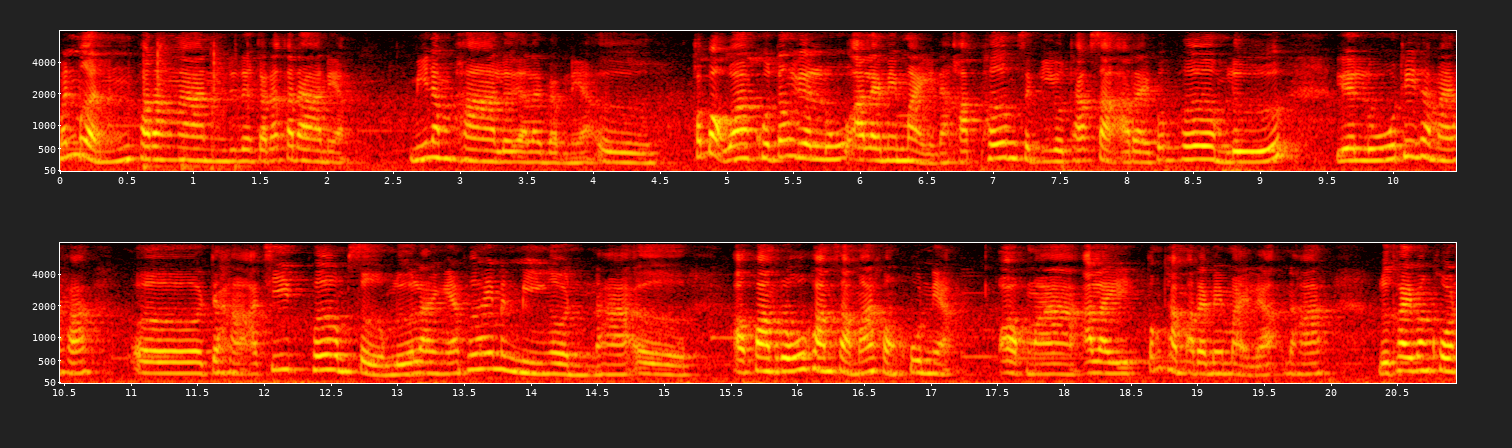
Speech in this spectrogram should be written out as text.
มันเหมือนพลังงานเดือนกรกฎาเนี่ย มีนำพาเลยอะไรแบบเนี้ยเออเขาบอกว่าคุณต้องเรียนรู้อะไรใหม่ๆนะคะเพิ่มสกิลทักษะอะไรเพิ่มเพิ่มหรือเรียนรู้ที่ทำไมคะเออจะหาอาชีพเพิ่มเสริมหรืออะไรเงี้ยเพื่อให้มันมีเงินนะคะเออเอาความรู้ความสามารถของคุณเนี่ยออกมาอะไรต้องทำอะไรใหม่ ๆ แล้วนะคะหรือใครบางคน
